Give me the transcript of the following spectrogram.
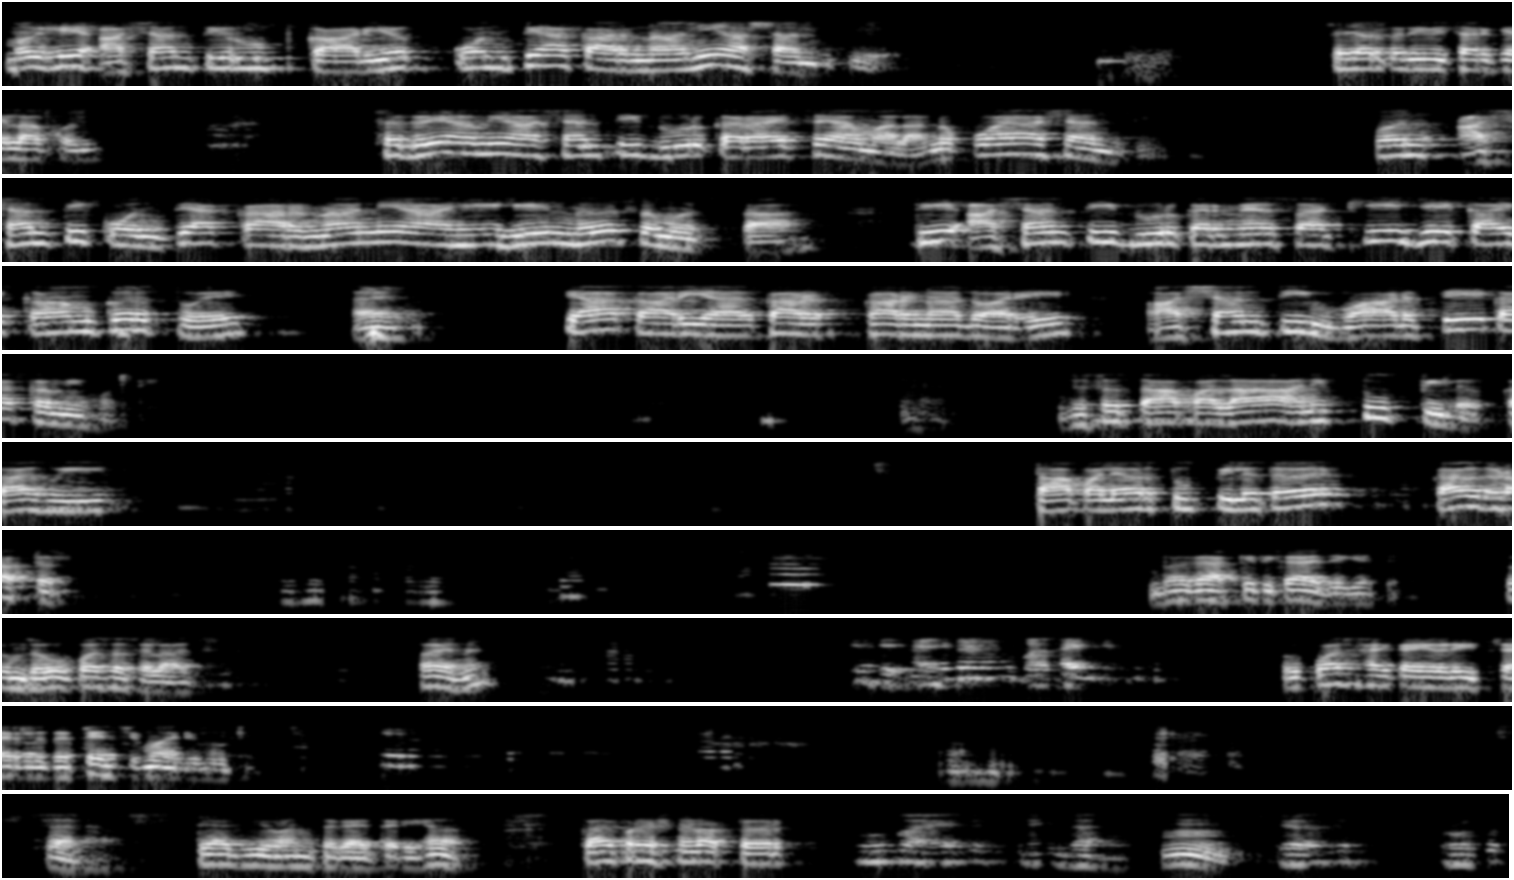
मग हे अशांती रूप कार्य कोणत्या कारणाने अशांती आहे? त्याच्यावर कधी विचार केला आपण? सगळे आम्ही अशांती दूर करायचंय आम्हाला. नको आहे अशांती. पण अशांती कोणत्या कारणाने आहे हे न समजता ती अशांती दूर करण्यासाठी जे काय काम करतोय त्या कार्या कार, कारणाद्वारे अशांती वाढते का कमी होते? जसं ताप आला आणि तूप पिलं काय होईल? ताप आल्यावर तूप पिलं तर काय होतं डॉक्टर बघा किती काळजी घेते. तुमचा उपवास असेल आज. होय ना? उपवास आहे काही एवढे विचारलं तर? त्यांची मांडी मोठी. चला त्या जीवांचं काहीतरी हा. काय प्रश्न डॉक्टर खूप आहे ते स्नेक आहे. हम्म. शहराचे प्रोसेस.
